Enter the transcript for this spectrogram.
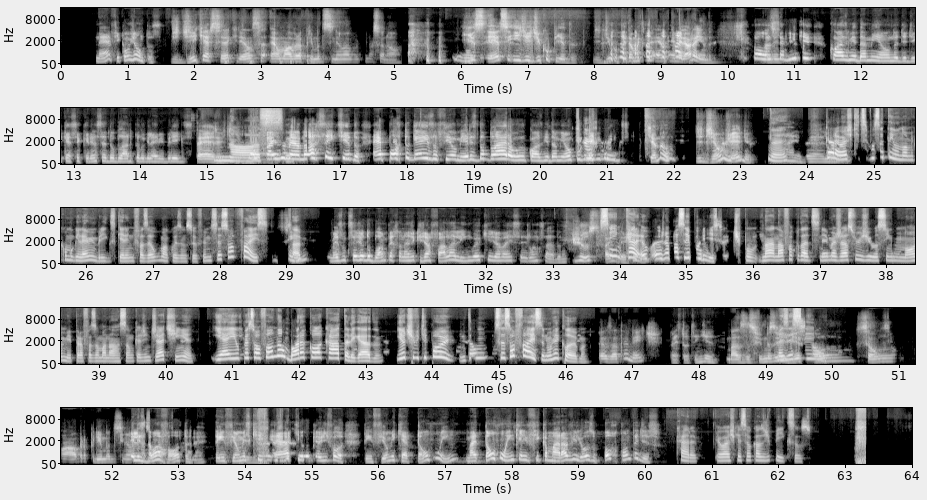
né, ficam juntos. Didi Quer Ser Criança é uma obra-prima do cinema nacional. Isso, esse e Didi Cupido. Didi Cupido é, muito, é, é melhor ainda. Ô, Mas você viu que Cosme e Damião no Didi Quer Ser Criança é dublado pelo Guilherme Briggs? Sério. Nossa. Não faz o menor sentido. É português o filme. Eles dublaram o Cosme e Damião com o Guilherme Briggs. Por que não? Didi é um gênio. né? Ai, velho. Cara, eu acho que se você tem um nome como Guilherme Briggs querendo fazer alguma coisa no seu filme, você só faz, Sim. sabe? Mesmo que seja dublar um personagem que já fala a língua que já vai ser lançado, né? Justo. Sim, cara, eu, eu já passei por isso. Tipo, na, na faculdade de cinema já surgiu, assim, um nome pra fazer uma narração que a gente já tinha. E aí o pessoal falou, não, bora colocar, tá ligado? E eu tive que pôr. Então, você só faz, você não reclama. Exatamente. Faz todo sentido. Mas os filmes Mas Didi esse- são, são uma obra-prima do cinema. Eles dão a volta, né? Tem filmes que é aquilo que a gente falou. Tem filme que é tão ruim, mas tão ruim que ele fica maravilhoso por conta disso. Cara, eu acho que esse é o caso de Pixels.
